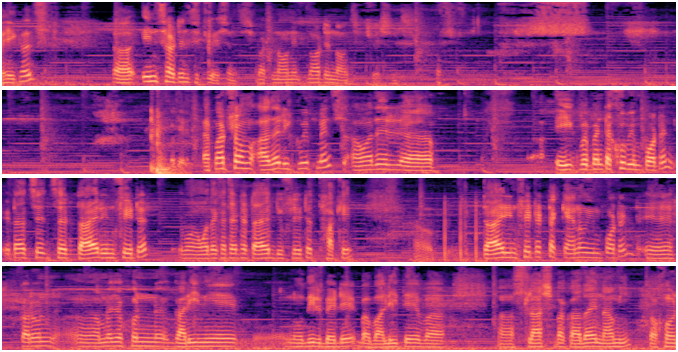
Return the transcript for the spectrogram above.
vehicles uh, in certain situations but not in, not in all from other equipments, আমাদের এই ইকুইপমেন্টটা খুব ইম্পর্ট্যান্ট এটা হচ্ছে টায়ার ইনফ্লেটার এবং আমাদের কাছে একটা টায়ার ডিফ্লেটার থাকে। টায়ার ইনফ্লেটারটা কেন ইম্পর্ট্যান্ট কারণ আমরা যখন গাড়ি নিয়ে নদীর বেডে বা বালিতে বা স্লাশ বা কাদায় নামি, তখন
